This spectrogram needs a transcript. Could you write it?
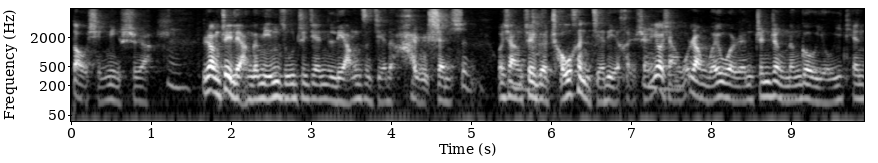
倒行逆施啊，嗯，让这两个民族之间梁子结得很深。是的，我想这个仇恨结得也很深。要想让维吾尔人真正能够有一天，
